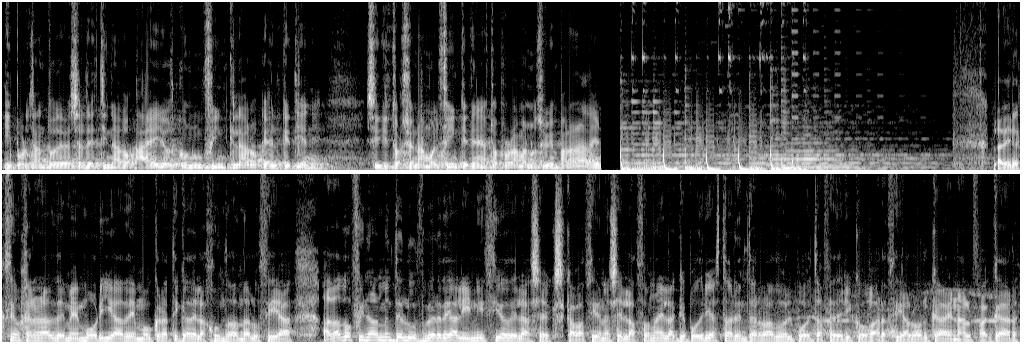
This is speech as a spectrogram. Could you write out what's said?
y por tanto debe ser destinado a ellos con un fin claro que es el que tiene. Si distorsionamos el fin que tienen estos programas no sirven para nada. La Dirección General de Memoria Democrática de la Junta de Andalucía ha dado finalmente luz verde al inicio de las excavaciones en la zona en la que podría estar enterrado el poeta Federico García Lorca en Alfacar,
